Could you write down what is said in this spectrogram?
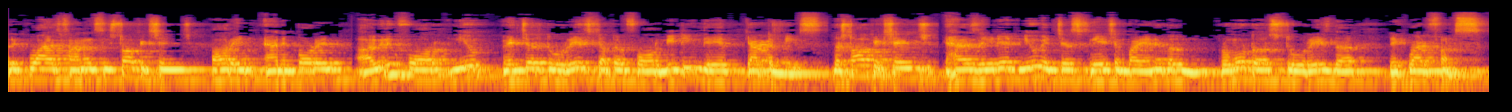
requires financing stock exchange or an important avenue for new venture to raise capital for meeting their capital needs. The stock exchange has aided new ventures creation by enabling promoters to raise the required funds.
